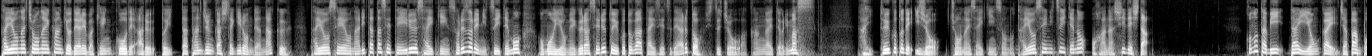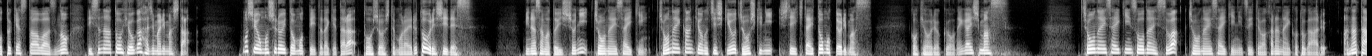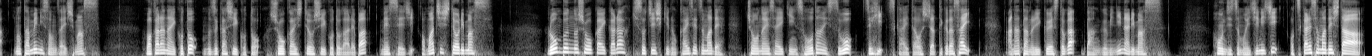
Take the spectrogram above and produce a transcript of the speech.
多様な腸内環境であれば健康であるといった単純化した議論ではなく多様性を成り立たせている細菌それぞれについても思いを巡らせるということが大切であると室長は考えております。はいということで以上腸内細菌叢の多様性についてのお話でした。この度第4回ジャパンポッドキャストアワーズのリスナー投票が始まりました。もし面白いと思っていただけたら投票してもらえると嬉しいです。皆様と一緒に腸内細菌腸内環境の知識を常識にしていきたいと思っております。ご協力お願いします。腸内細菌相談室は腸内細菌についてわからないことがあるあなたのために存在します。わからないこと難しいこと紹介してほしいことがあればメッセージお待ちしております。論文の紹介から基礎知識の解説まで腸内細菌相談室をぜひ使い倒しちゃってくださいあなたのリクエストが番組になります本日も一日お疲れ様でした。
